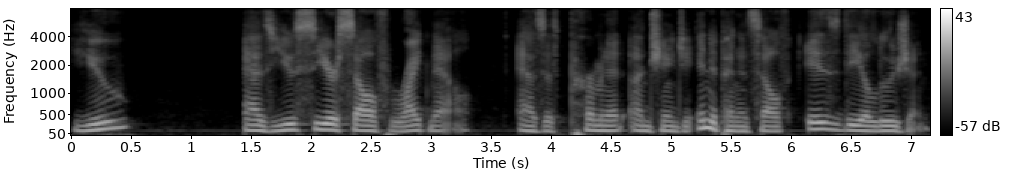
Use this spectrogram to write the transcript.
you, as you see yourself right now, as this permanent, unchanging, independent self, is the illusion.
